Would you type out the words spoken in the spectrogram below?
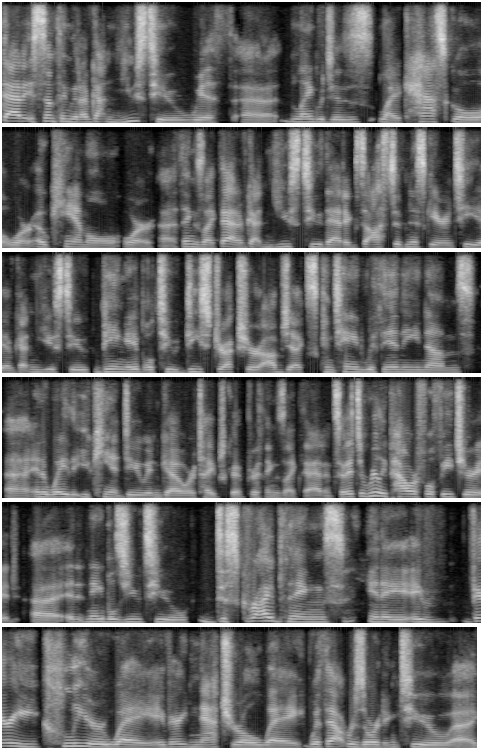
that is something that I've gotten to with uh, languages like Haskell or OCaml or uh, things like that. I've gotten used to that exhaustiveness guarantee. I've gotten used to being able to destructure objects contained within enums uh, in a way that you can't do in Go or TypeScript or things like that. And so it's a really powerful feature. It uh, it enables you to describe things in a, a very clear way, a very natural way, without resorting to uh,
